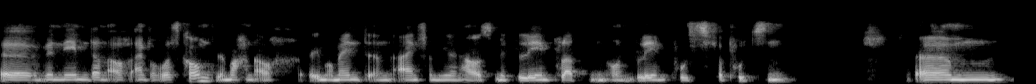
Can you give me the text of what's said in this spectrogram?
Äh, wir nehmen dann auch einfach, was kommt. Wir machen auch im Moment ein Einfamilienhaus mit Lehmplatten und Lehmputz verputzen. Ähm,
